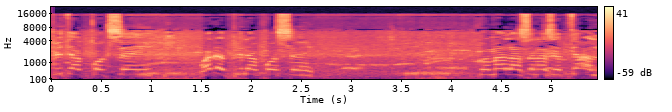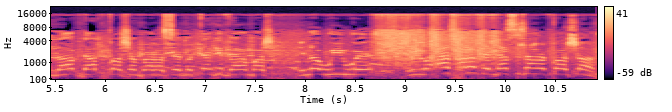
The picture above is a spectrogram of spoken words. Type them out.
Peter Cook saying, what is Peter Cook saying? Kwame Lassen, I said, I love that question, brother. I said, thank you very much. You know, we were, we will ask all of the necessary questions.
